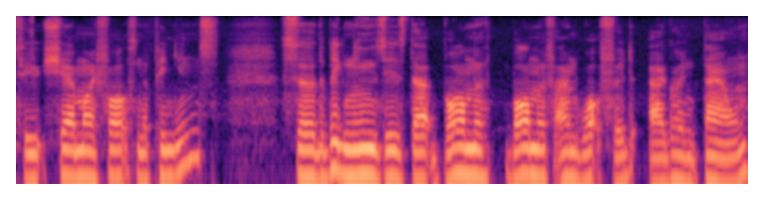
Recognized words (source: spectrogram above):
to share my thoughts and opinions so the big news is that Bournemouth, Bournemouth and Watford are going down,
